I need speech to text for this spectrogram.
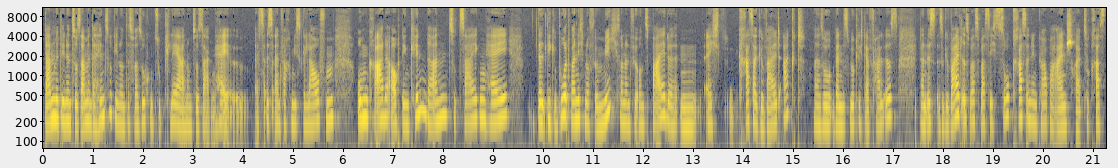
dann mit ihnen zusammen dahin zu gehen und das versuchen zu klären und zu sagen, hey, es ist einfach mies gelaufen, um gerade auch den Kindern zu zeigen, hey, die Geburt war nicht nur für mich, sondern für uns beide ein echt krasser Gewaltakt. Also wenn das wirklich der Fall ist, dann ist, also Gewalt ist was, was sich so krass in den Körper einschreibt, so krass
